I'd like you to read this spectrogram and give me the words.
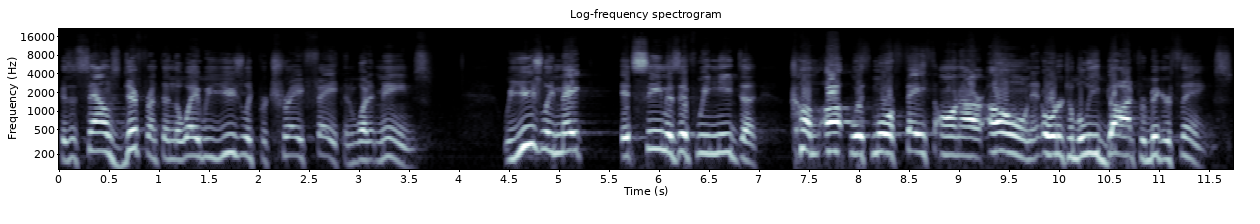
Because it sounds different than the way we usually portray faith and what it means. We usually make it seem as if we need to come up with more faith on our own in order to believe God for bigger things.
